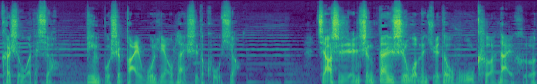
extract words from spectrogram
可是我的笑，并不是百无聊赖时的苦笑。假使人生单使我们觉得无可奈何，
